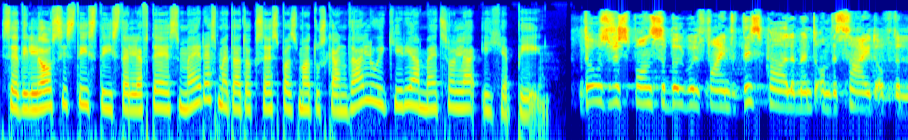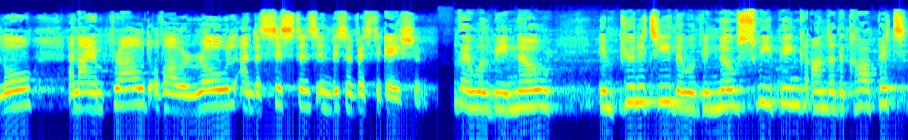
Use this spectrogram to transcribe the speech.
Σε δηλώσεις της τις τελευταίες μέρες μετά το ξέσπασμα του σκανδάλου, η κυρία Μέτσολα είχε πει Those responsible will find this Parliament on the side of the law, and I am proud of our role and assistance in this investigation. There will be no impunity, there will be no sweeping under the carpet.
